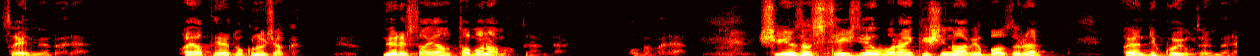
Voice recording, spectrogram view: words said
Sayılmıyor böyle. Ayaklara dokunacak. Neresi ayağın? Tabana muhtemelen. O böyle. Şiirinizden secdeye varan kişi ne yapıyor bazıları? Ayağını dik koyuyor muhtemelen böyle.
